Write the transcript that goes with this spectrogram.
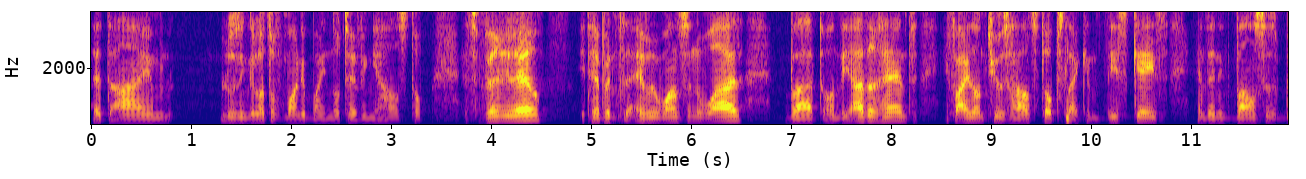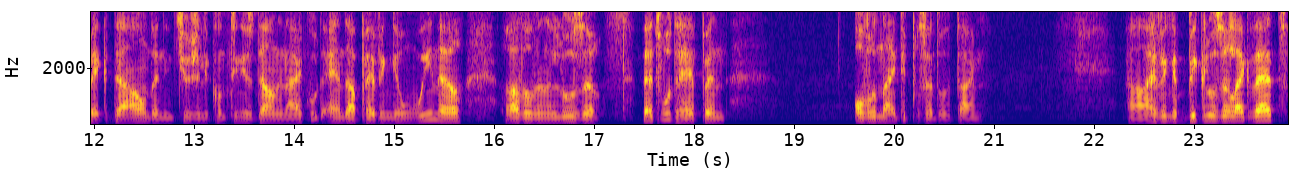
that I'm losing a lot of money by not having a hard stop. It's very rare. It happens every once in a while, but on the other hand, if I don't use hard stops, like in this case, and then it bounces back down, then it usually continues down, and I could end up having a winner rather than a loser. That would happen over 90% of the time. Uh, having a big loser like that,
